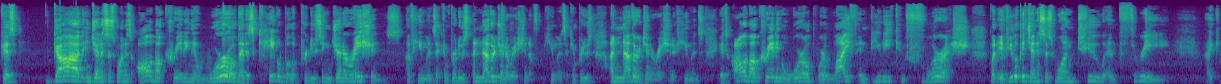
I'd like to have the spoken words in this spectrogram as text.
Because God in Genesis 1 is all about creating a world that is capable of producing generations of humans that can produce another generation of humans that can produce another generation of humans. It's all about creating a world where life and beauty can flourish. But if you look at Genesis 1, 2, and 3, like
